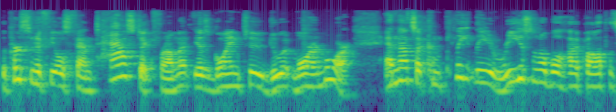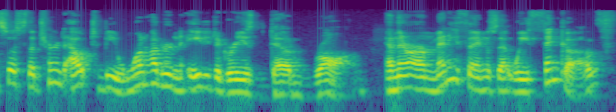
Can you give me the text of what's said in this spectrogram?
the person who feels fantastic from it is going to do it more and more. And that's a completely reasonable hypothesis that turned out to be 180 degrees dead wrong. And there are many things that we think of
